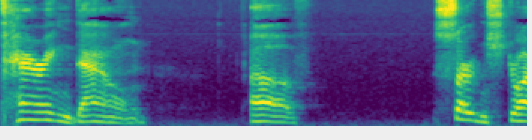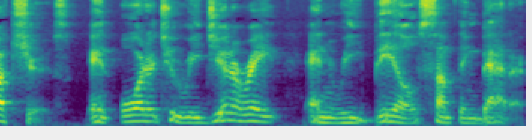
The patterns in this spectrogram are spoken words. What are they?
tearing down of certain structures in order to regenerate and rebuild something better.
